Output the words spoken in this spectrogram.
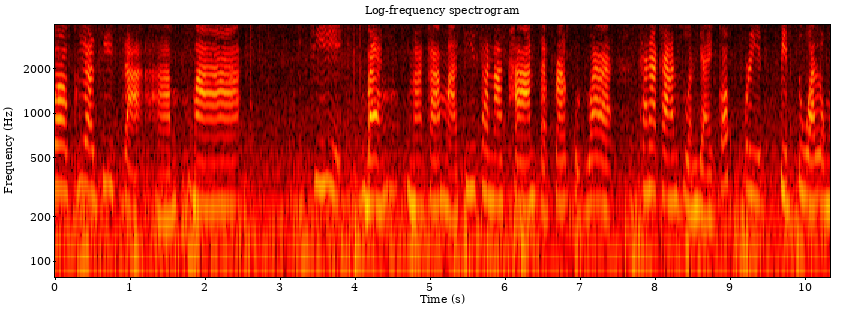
ก็เพื่อที่จะมาที่แบงค์นะคะมาที่ธนาคารแต่ปรากฏว่าธนาคารส่วนใหญ่ก็ปิดปิดตัวลง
